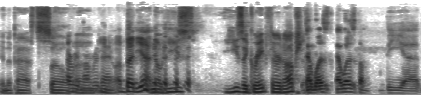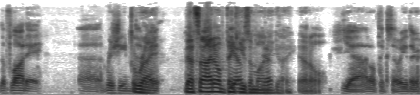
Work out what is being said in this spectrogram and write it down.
in the past. So I remember um, that. Know, but yeah, no, he's he's a great third option. That was that was the the uh, the Vlade uh, regime, right. right? That's I don't think yep, he's a money yep. guy at all. Yeah, I don't think so either.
